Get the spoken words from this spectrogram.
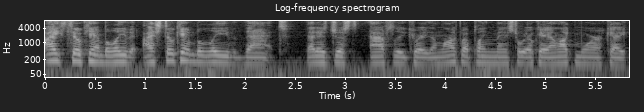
I still can't believe it. I still can't believe that. That is just absolutely crazy. Unlocked by playing the main story. Okay, unlock more. Okay,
